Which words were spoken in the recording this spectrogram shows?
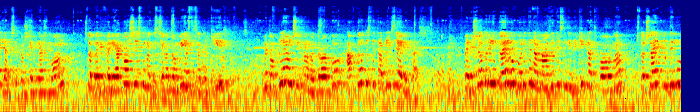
ένταξη των σχεδιασμών στο περιφερειακό σύστημα της καινοτομίας της Αττικής με τον πλέον σύγχρονο τρόπο αυτό της τετραπλής έλικας. Περισσότερο για το έργο μπορείτε να μάθετε στην ειδική πλατφόρμα στο site του Δήμου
